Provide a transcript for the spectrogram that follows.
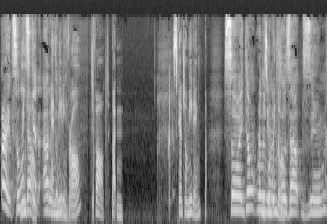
All right, so Window. let's get out of and the meeting for all. Default button. Schedule meeting. So I don't really Zoom want to window. close out Zoom.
